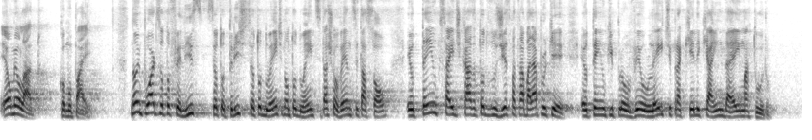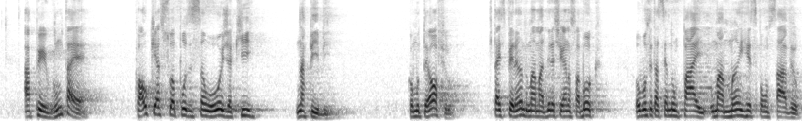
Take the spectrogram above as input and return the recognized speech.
é o meu lado, como pai. Não importa se eu estou feliz, se eu estou triste, se eu estou doente, não estou doente, se está chovendo, se está sol. Eu tenho que sair de casa todos os dias para trabalhar porque eu tenho que prover o leite para aquele que ainda é imaturo. A pergunta é: qual que é a sua posição hoje aqui na PIB? Como Teófilo, que está esperando uma madeira chegar na sua boca? Ou você está sendo um pai, uma mãe responsável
